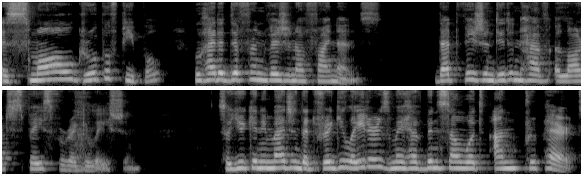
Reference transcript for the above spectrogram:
a small group of people who had a different vision of finance. That vision didn't have a large space for regulation. So you can imagine that regulators may have been somewhat unprepared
